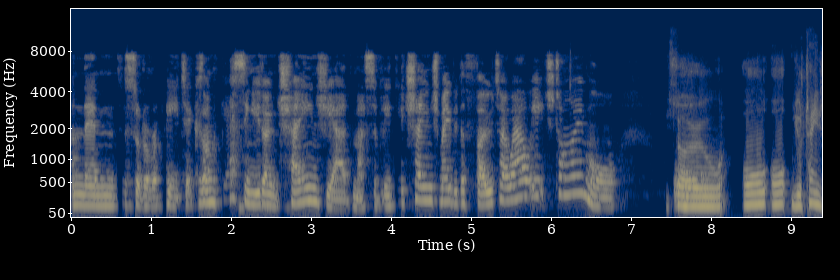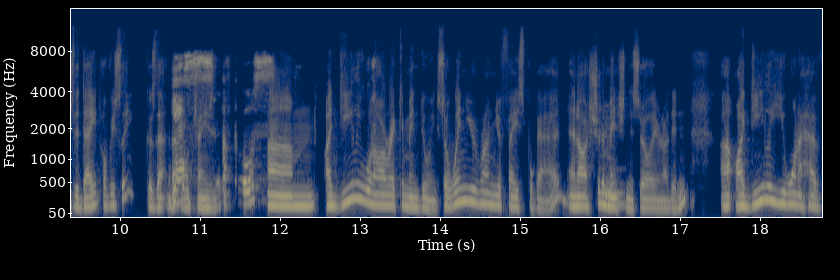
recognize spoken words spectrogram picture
and then to sort of repeat it? Because I'm guessing you don't change the ad massively. Do you change maybe the photo out each time or? So all, all you'll change the date, obviously, because that, that will change it. of course. Um, ideally, what I recommend doing. So when you run your Facebook ad, and I should have Mm. mentioned this earlier and I didn't. Uh, ideally, you want to have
